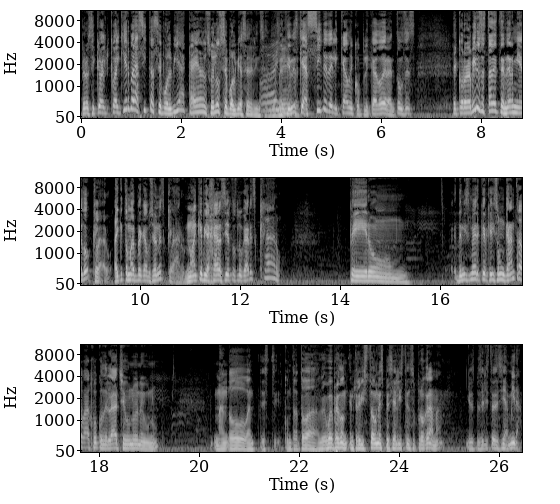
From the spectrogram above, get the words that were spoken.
pero si cual- cualquier bracita se volvía a caer al suelo, se volvía a hacer el incendio. Ay. ¿Me entiendes? pues que sí. así de delicado y complicado era. Entonces, ¿el coronavirus está de tener miedo? Claro. ¿Hay que tomar precauciones? Claro. ¿No hay que viajar a ciertos lugares? Claro. Pero mm, Denise Merker, que hizo un gran trabajo con el H1N1, mandó, an- este, contrató a, bueno, perdón, entrevistó a un especialista en su programa y el especialista decía, mira,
